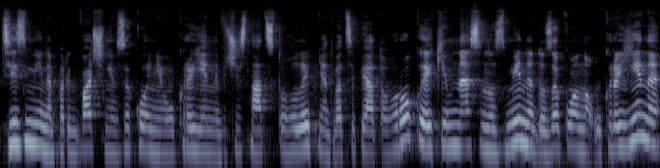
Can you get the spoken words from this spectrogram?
ці зміни передбачені в законі України від 16 липня 2025 року, які внесено зміни до закону України е,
